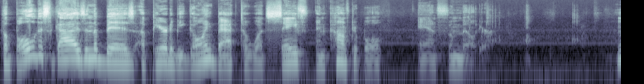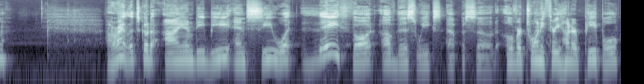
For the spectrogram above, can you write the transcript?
the boldest guys in the biz appear to be going back to what's safe and comfortable and familiar. All right, let's go to IMDb and see what they thought of this week's episode. Over 2,300 people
